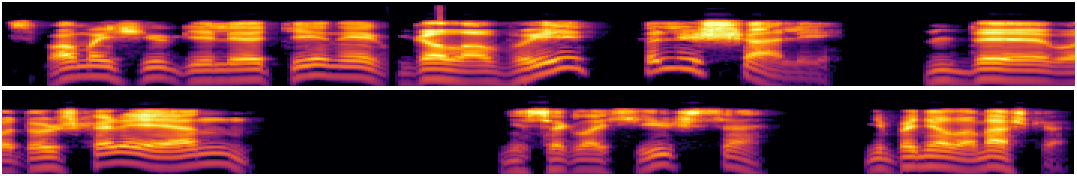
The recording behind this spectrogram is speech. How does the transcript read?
с помощью гильотины головы лишали? Да вот уж хрен. Не согласишься? Не поняла Машка.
